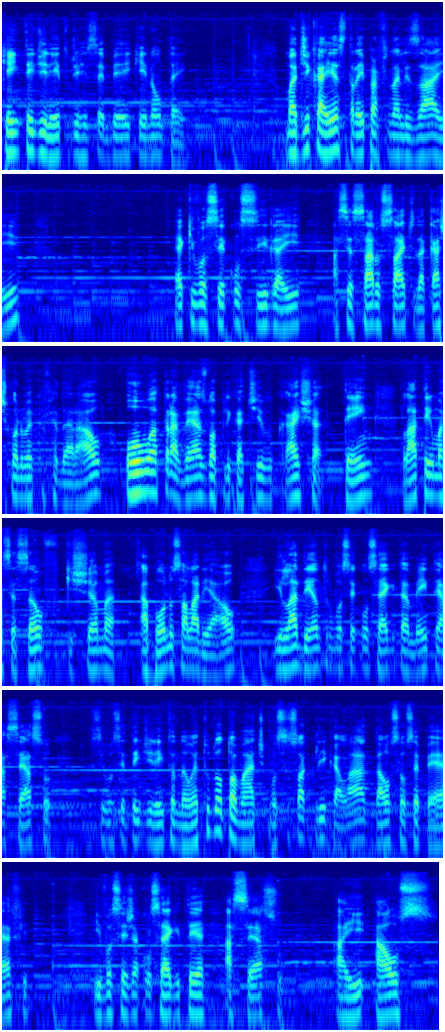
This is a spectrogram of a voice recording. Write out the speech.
quem tem direito de receber e quem não tem. Uma dica extra aí para finalizar aí é que você consiga aí acessar o site da Caixa Econômica Federal ou através do aplicativo Caixa Tem. Lá tem uma seção que chama Abono Salarial e lá dentro você consegue também ter acesso se você tem direito ou não. É tudo automático, você só clica lá, dá o seu CPF e você já consegue ter acesso aí aos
